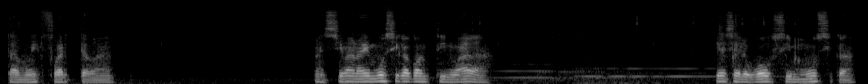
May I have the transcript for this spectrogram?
Está muy fuerte, weón. Encima no hay música continuada. ¿Qué es el WoW sin música?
